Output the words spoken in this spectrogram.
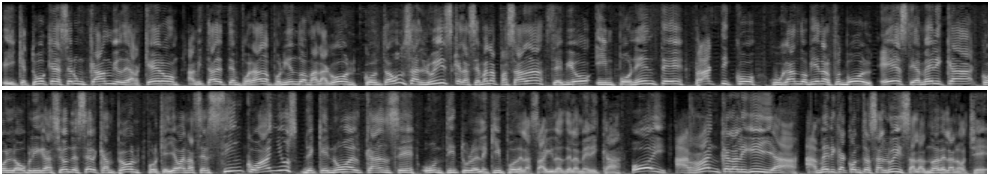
y que tuvo que hacer un cambio de arquero a mitad de temporada poniendo a Malagón contra un San Luis que la semana pasada se vio imponente, práctico, jugando bien al fútbol este América con la obligación de ser campeón porque ya van a ser cinco años de que no alcance un título el equipo de las Águilas del América. Hoy arranca la liguilla. América contra San Luis a las nueve de la noche.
